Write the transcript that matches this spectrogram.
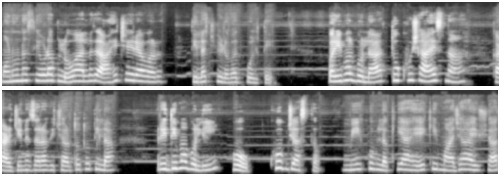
म्हणूनच एवढा ग्लो आला आहे चेहऱ्यावर. तिला चिडवत बोलते. परिमल बोला तू खुश आहेस ना? काळजीने जरा विचारतो तो तिला. रिधिमा बोलली हो खूप जास्त. मी खूप लकी आहे की माझ्या आयुष्यात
